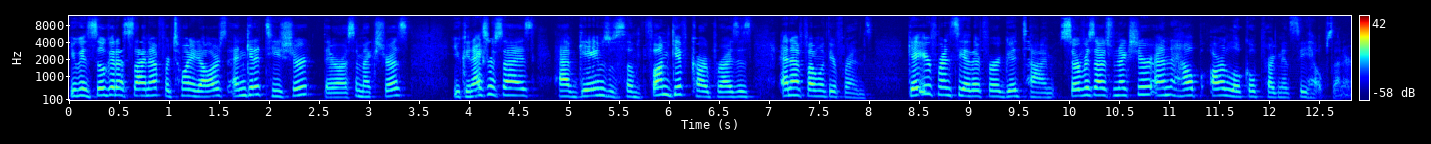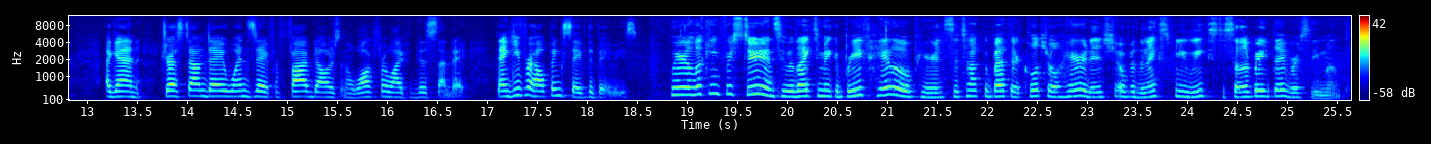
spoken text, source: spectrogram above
You can still get a sign up for $20 and get a t-shirt. There are some extras. You can exercise, have games with some fun gift card prizes, and have fun with your friends. Get your friends together for a good time, service hours for next year, and help our local Pregnancy Help Center. Again, Dress Down Day Wednesday for $5 and the Walk for Life this Sunday. Thank you for helping save the babies. We are looking for students who would like to make a brief Halo appearance to talk about their cultural heritage over the next few weeks to celebrate Diversity Month.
